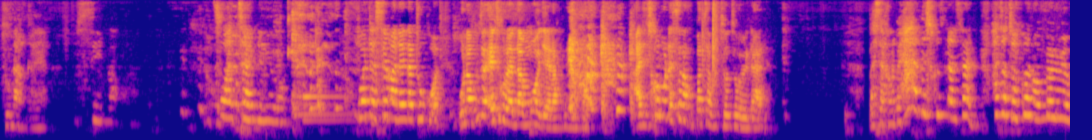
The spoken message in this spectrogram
tunaangalia msiba watanio watasema naenda tu unakuta eti kuna dada mmoja nakumbuka alichukua muda sana kupata mtoto huyo dada. Basi akanambia "Ah, mimi siku kanisani hata tukiwa naombea mimi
